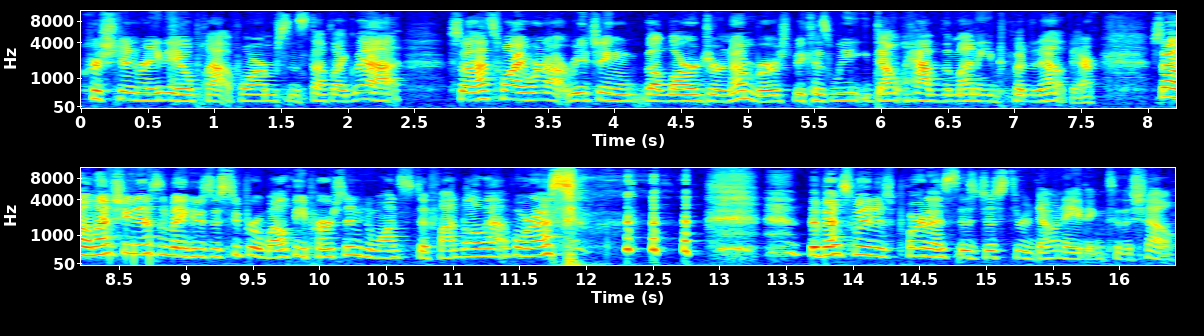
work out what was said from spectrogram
Christian radio platforms and stuff like that. So that's why we're not reaching the larger numbers because we don't have the money to put it out there. So unless you know somebody who's a super wealthy person who wants to fund all that for us, the best way to support us is just through donating to the show.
